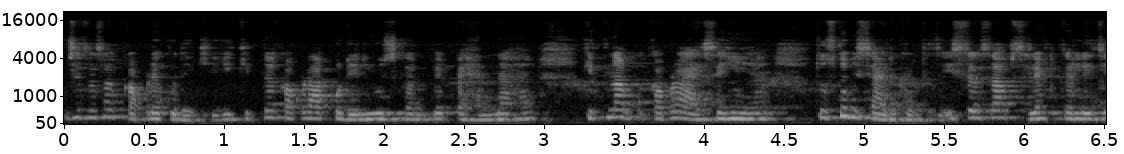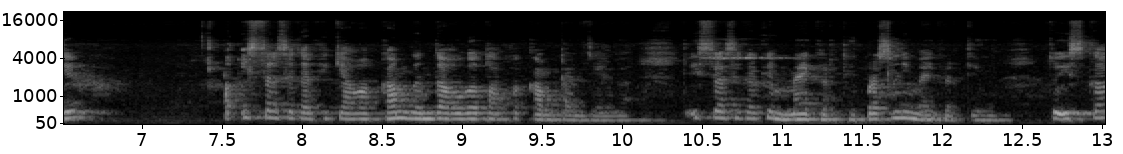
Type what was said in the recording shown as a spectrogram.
उसी तरह से आप कपड़े को देखिए कि कितना कपड़ा आपको डेली यूज़ पर पहनना है, कितना कपड़ा ऐसे ही है तो उसको भी साइड कर दीजिए। इस तरह से आप सेलेक्ट कर लीजिए। और इस तरह से करके क्या होगा? कम गंदा होगा तो आपका कम टाइम जाएगा। तो इस तरह से करके मैं करती हूँ, पर्सनली मैं करती हूँ। तो इसका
